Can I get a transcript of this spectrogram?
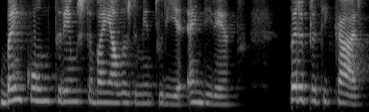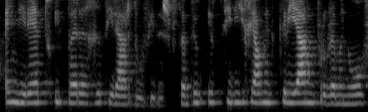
bem como teremos também aulas de mentoria em direto para praticar em direto e para retirar dúvidas. Portanto, eu, eu decidi realmente criar um programa novo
